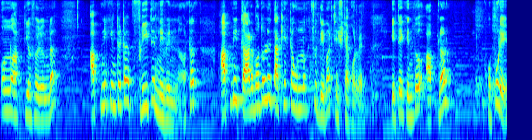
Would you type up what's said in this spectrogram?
অন্য আত্মীয় স্বজনরা, আপনি কিন্তু এটা ফ্রিতে নেবেন না। অর্থাৎ আপনি তার বদলে তাকে একটা অন্য কিছু দেবার চেষ্টা করবেন। এতে কিন্তু আপনার ওপরে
